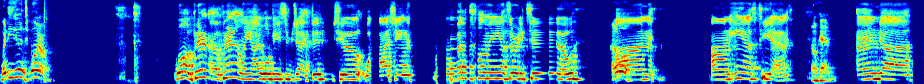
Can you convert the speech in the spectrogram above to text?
What are you doing tomorrow? Well, apparently, I will be subjected to watching WrestleMania 32 oh. on on ESPN. Okay. And uh,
